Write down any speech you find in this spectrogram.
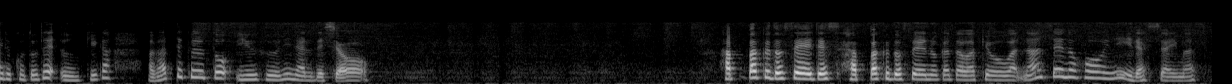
えることで運気が上がってくるというふうになるでしょう。八白土星です。八白土星の方は今日は南西の方位にいらっしゃいます。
